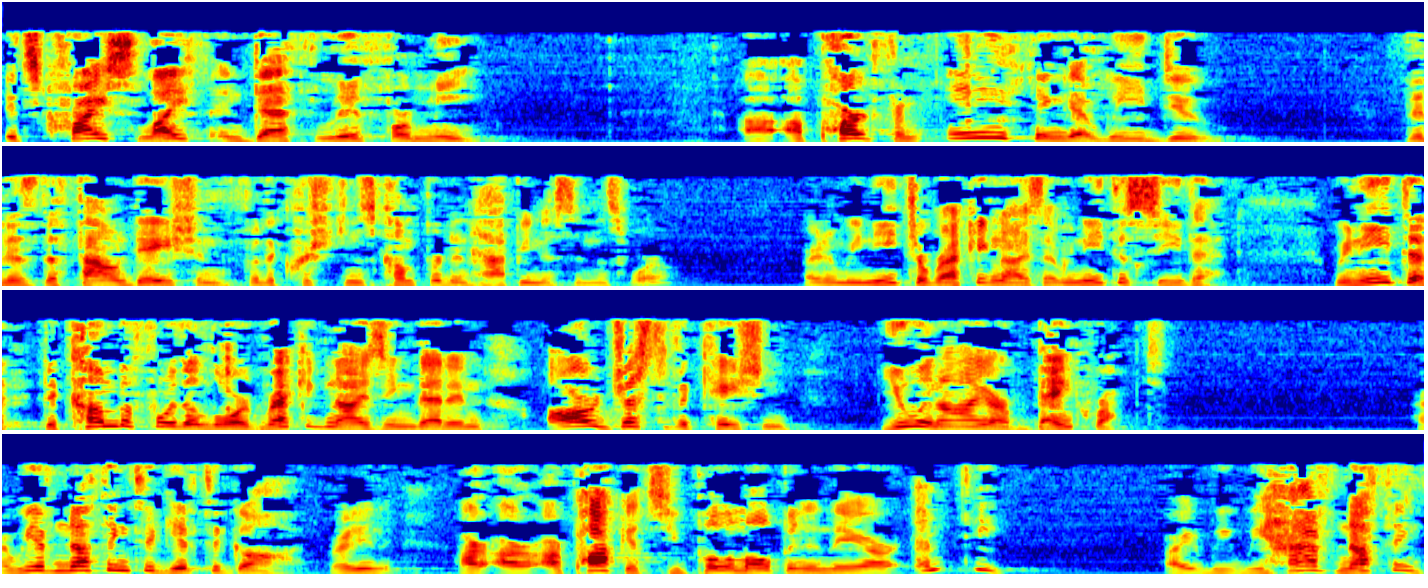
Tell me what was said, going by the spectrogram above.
it's Christ's life and death live for me uh, apart from anything that we do that is the foundation for the Christian's comfort and happiness in this world. Right? And we need to recognize that. We need to see that. We need to, to come before the Lord recognizing that in our justification, you and I are bankrupt. Right? We have nothing to give to God. Right? In our, our, our pockets, you pull them open and they are empty. Right? We, we have nothing.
